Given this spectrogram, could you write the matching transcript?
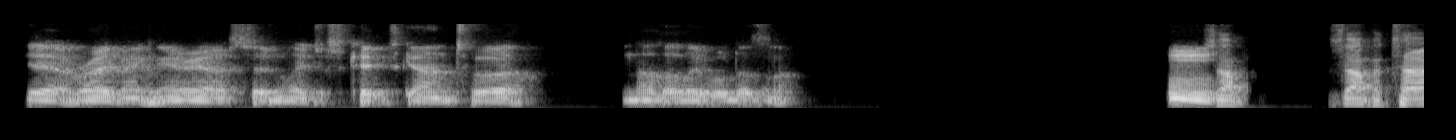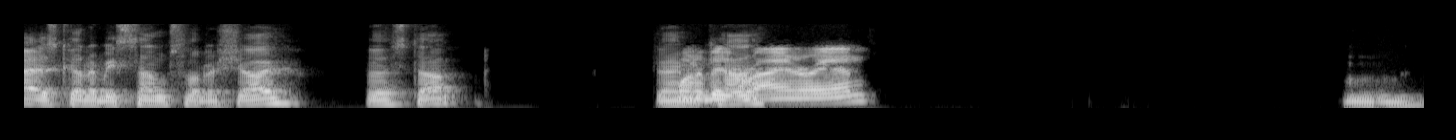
Yeah, Ray McNario certainly just keeps going to a, another level, doesn't it? Zap- Zapateo's got to be some sort of show first up. Jamie Want a bit of rain around? Mm,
